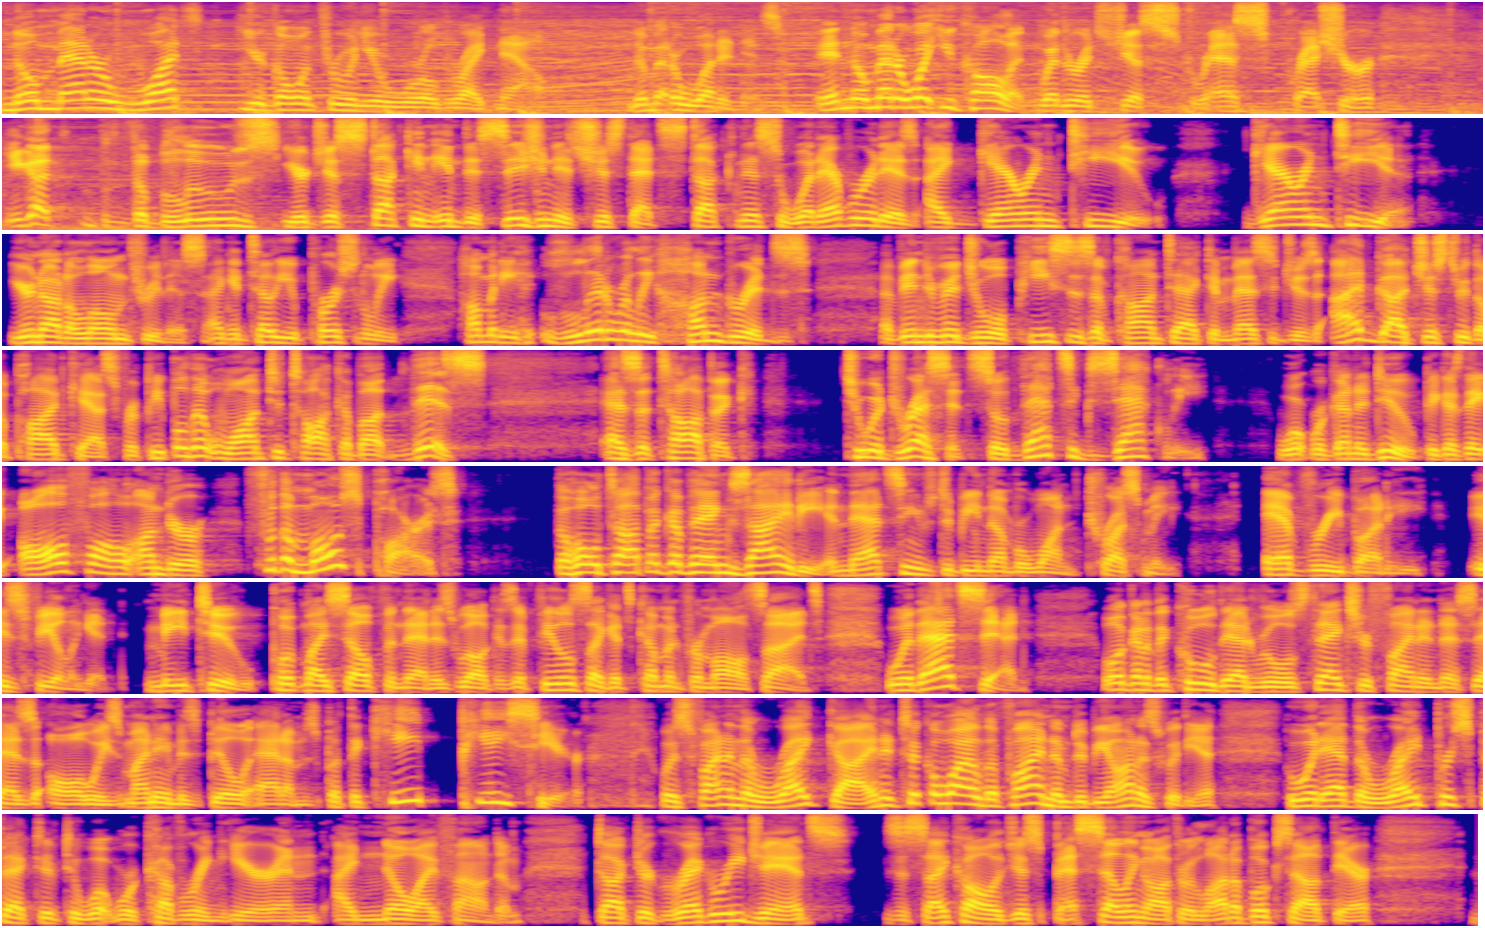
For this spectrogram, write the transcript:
no matter what you're going through in your world right now, no matter what it is, and no matter what you call it, whether it's just stress, pressure, you got the blues, you're just stuck in indecision, it's just that stuckness, whatever it is, I guarantee you, guarantee you, you're not alone through this. I can tell you personally how many, literally hundreds of individual pieces of contact and messages I've got just through the podcast for people that want to talk about this as a topic to address it. So that's exactly what we're going to do because they all fall under, for the most part, the whole topic of anxiety. And that seems to be number one. Trust me, everybody is feeling it. Me too. Put myself in that as well because it feels like it's coming from all sides. With that said, welcome to the Cool Dad Rules. Thanks for finding us as always. My name is Bill Adams. But the key piece here was finding the right guy, and it took a while to find him, to be honest with you, who would add the right perspective to what we're covering here. And I know I found him. Dr. Gregory Jantz is a psychologist, best-selling author, a lot of books out there.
